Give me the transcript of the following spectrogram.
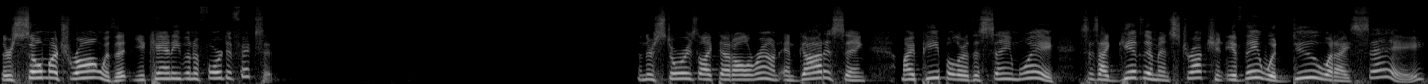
there's so much wrong with it, you can't even afford to fix it. And there's stories like that all around. And God is saying, My people are the same way. He says, I give them instruction. If they would do what I say,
